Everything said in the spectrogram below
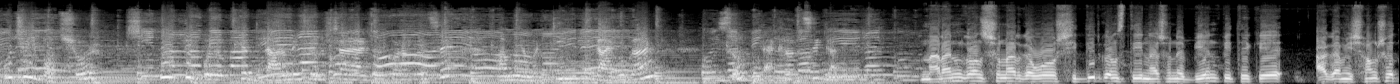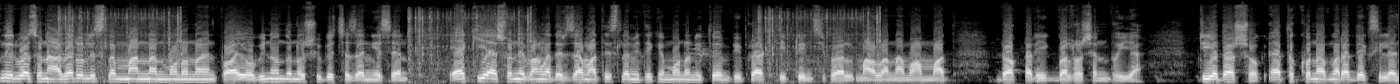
পঁচিশ বছর পূর্তি উপলক্ষে ধার্মিক অনুষ্ঠানের আয়োজন করা হয়েছে। আমি আমার টিম নিয়ে গাইব গান। দেখা হচ্ছে গানে। নারায়ণগঞ্জ সোনারগাঁও ও সিদ্দিরগঞ্জ তিন আসনে বিএনপি থেকে আগামী সংসদ নির্বাচনে আজারুল ইসলাম মান্নান মনোনয়ন পাওয়ায় অভিনন্দন ও শুভেচ্ছা জানিয়েছেন। একই আসনে বাংলাদেশ জামাত ইসলামী থেকে মনোনীত এমপি প্রার্থী প্রিন্সিপাল মাওলানা মোহাম্মদ ডক্টর ইকবাল হোসেন ভুইয়া। প্রিয় দর্শক, এতক্ষণ আপনারা দেখছিলেন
